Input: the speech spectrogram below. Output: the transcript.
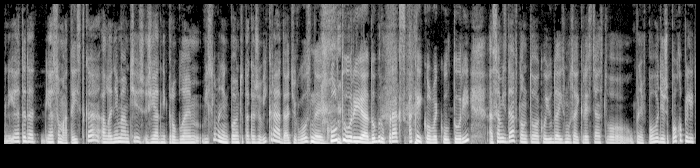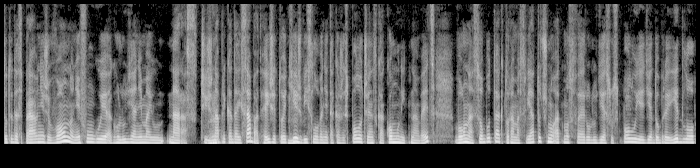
ja teda, ja som ateistka, ale nemám tiež žiadny problém, vyslovene poviem to tak, že vykrádať rôzne kultúry a dobrú prax akejkoľvek kultúry. A sa mi zdá v tomto ako judaizmus aj kresťanstvo úplne v pohode, že pochopili to teda správne, že voľno nefunguje, ak ho ľudia nemajú naraz. Čiže mm. napríklad aj sabat, hej, že to je tiež mm. vyslovene taká, že spoločenská, komunitná vec. Voľná sobota, ktorá má sviatočnú atmosféru, ľudia sú spolu, jedia dobré jedlo,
